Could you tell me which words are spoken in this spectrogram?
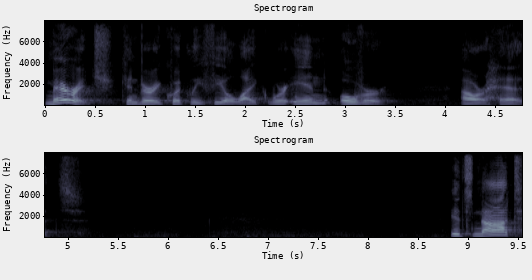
marriage can very quickly feel like we're in over our heads. It's not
